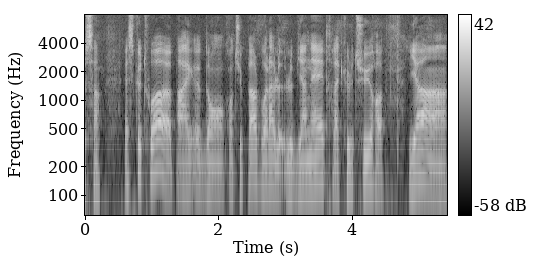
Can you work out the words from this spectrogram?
ça. Est-ce que toi, euh, par, dans, quand tu parles, voilà, le, bien-être, la culture, il y a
